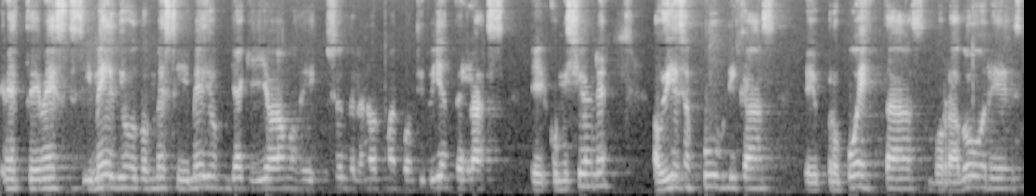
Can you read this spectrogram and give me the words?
en este mes y medio, dos meses y medio, ya que llevamos de discusión de la norma constituyente en las eh, comisiones, audiencias públicas, eh, propuestas, borradores,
